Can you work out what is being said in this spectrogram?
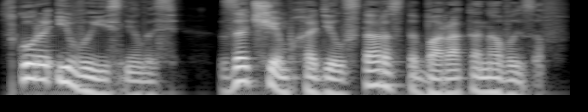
Скоро и выяснилось, зачем ходил староста барака на вызов.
